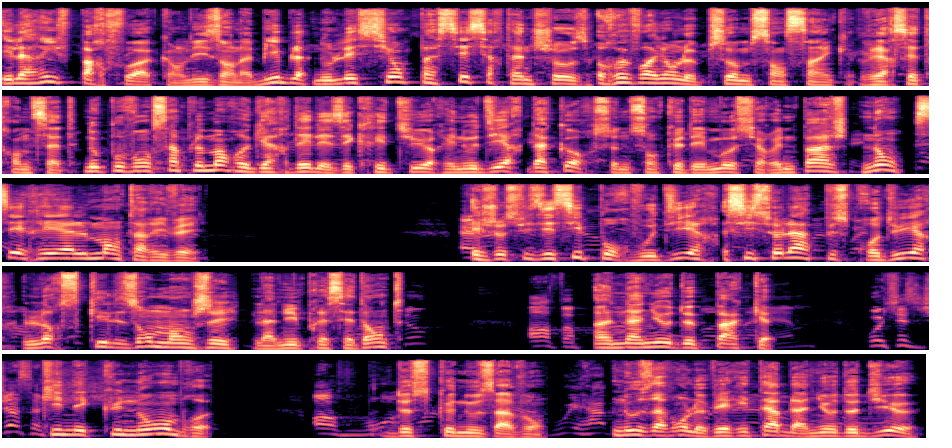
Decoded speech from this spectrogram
Il arrive parfois qu'en lisant la Bible, nous laissions passer certaines choses. Revoyons le psaume 105, verset 37. Nous pouvons simplement regarder les Écritures et nous dire, d'accord, ce ne sont que des mots sur une page. Non, c'est réellement arrivé. Et je suis ici pour vous dire, si cela a pu se produire lorsqu'ils ont mangé la nuit précédente un agneau de Pâques, qui n'est qu'une ombre de ce que nous avons. Nous avons le véritable agneau de Dieu.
